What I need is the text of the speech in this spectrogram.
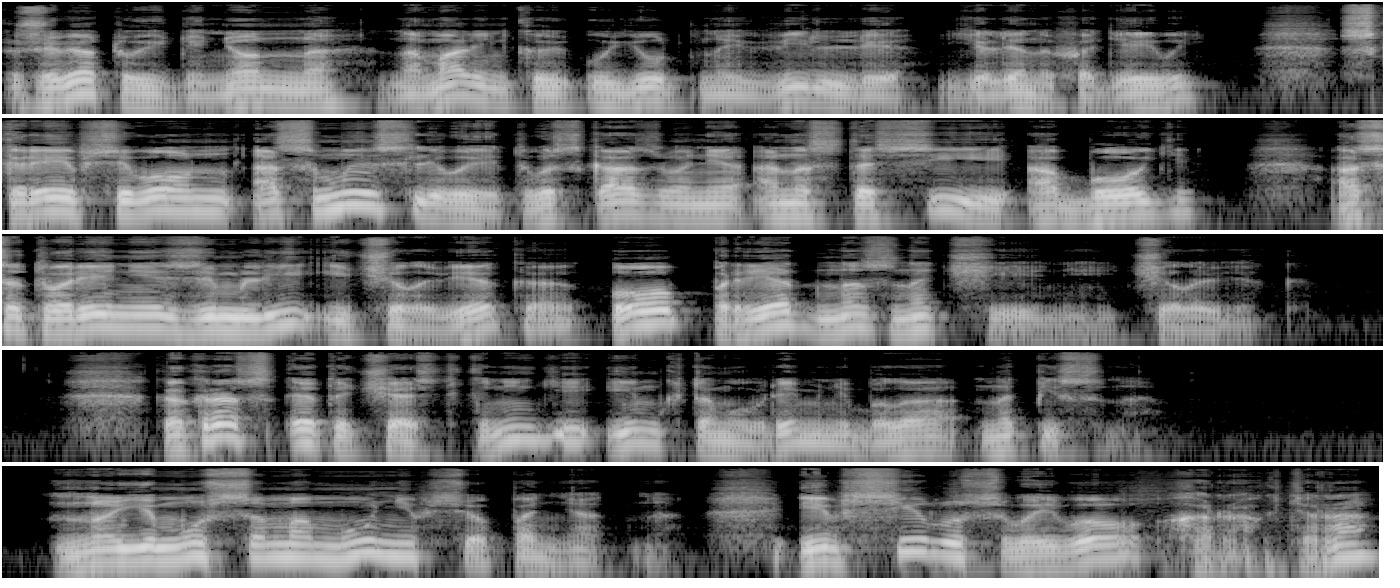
живет уединенно на маленькой уютной вилле Елены Фадеевой. Скорее всего, он осмысливает высказывание Анастасии о Боге, о сотворении земли и человека, о предназначении человека. Как раз эта часть книги им к тому времени была написана. Но ему самому не все понятно, и в силу своего характера,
